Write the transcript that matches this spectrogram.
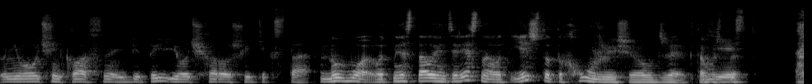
у него очень классные биты и очень хорошие текста. Ну, вот мне стало интересно, вот есть что-то хуже еще LJ? Потому что... Есть.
